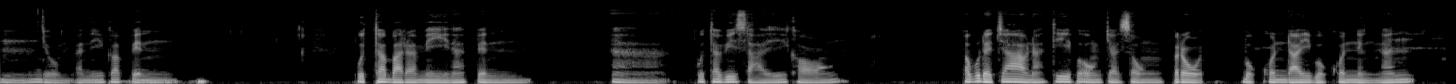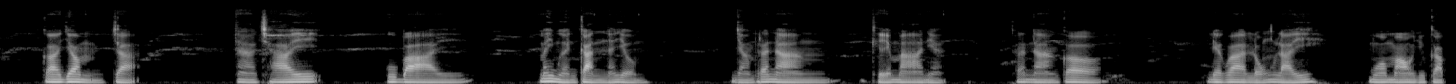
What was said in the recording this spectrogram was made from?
อืมโยม อันนี้ก็เป็น พุทธบารมีนะเป็นพุทธวิสัยของพระพุทธเจ้านะที่พระองค์จะทรงโปรดบุคคลใดบุคคลหนึ่งนั้น ก็ย่อมจะใช้อุบายไม่เหมือนกันนะโยม อย่างพระนางเขมาเนี่ยพระนางก็เรียกว่าหลงไหล มัวเมาอยู่กับ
